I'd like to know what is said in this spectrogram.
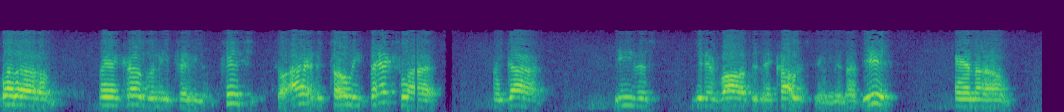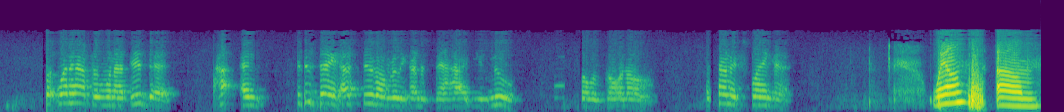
but uh man, even pay me attention. So I had to totally backslide from God. Even get involved in that college scene, and I did. And um, but what happened when I did that? How, and to this day, I still don't really understand how you knew what was going on. I kind of explain that. Well, um,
